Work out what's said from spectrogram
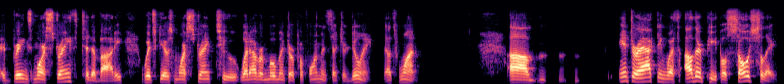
It brings more strength to the body, which gives more strength to whatever movement or performance that you're doing. That's one. Um, interacting with other people socially.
